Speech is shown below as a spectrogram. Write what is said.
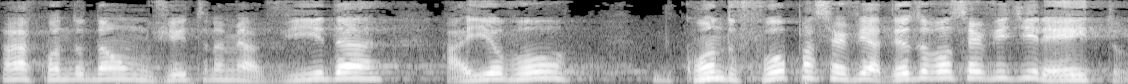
ah, quando dá um jeito na minha vida, aí eu vou, quando for para servir a Deus, eu vou servir direito.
